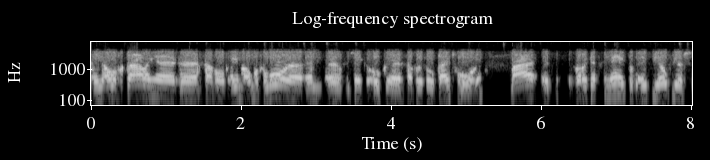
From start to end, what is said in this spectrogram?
in alle vertalingen gaat er ook een en ander verloren. En zeker ook gaat er veel tijd verloren. Maar het, wat ik heb gemerkt, dat Ethiopiërs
